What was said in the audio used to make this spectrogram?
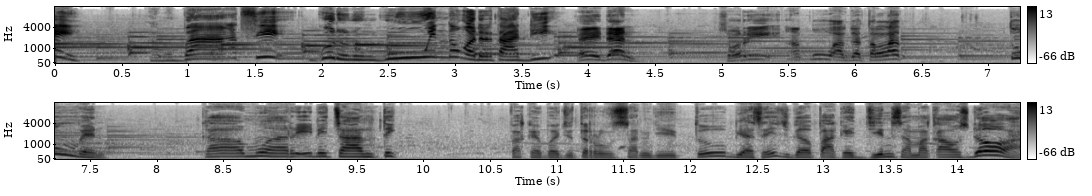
Hei, kamu banget sih. Gue udah nungguin tuh gak dari tadi. Hei Dan, sorry aku agak telat. Tumben, kamu hari ini cantik. Pakai baju terusan gitu, biasanya juga pakai jeans sama kaos doang.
